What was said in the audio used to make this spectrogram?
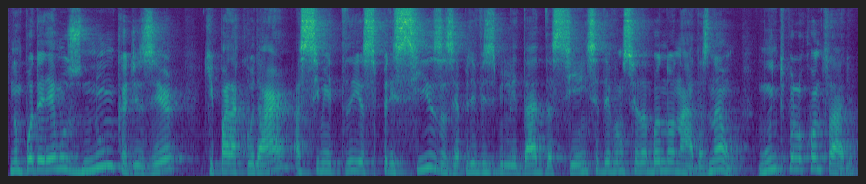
Não poderemos nunca dizer que para curar as simetrias precisas e a previsibilidade da ciência devam ser abandonadas. Não, muito pelo contrário.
